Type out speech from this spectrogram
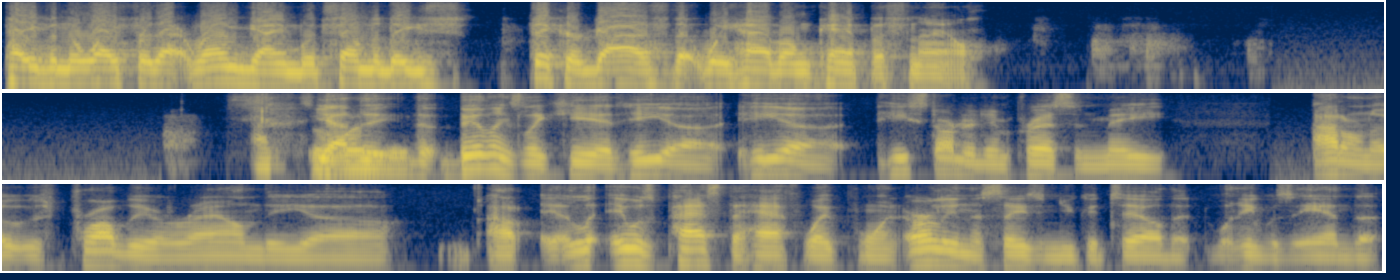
paving the way for that run game with some of these thicker guys that we have on campus now. Absolutely. Yeah, the, the Billingsley kid, he uh he uh he started impressing me. I don't know, it was probably around the uh I, it, it was past the halfway point. Early in the season, you could tell that when he was in, the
